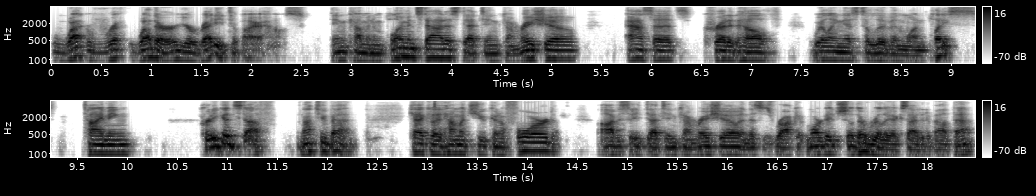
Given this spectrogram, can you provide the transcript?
whether you're ready to buy a house. Income and employment status, debt to income ratio, assets, credit health, willingness to live in one place, timing, pretty good stuff. Not too bad. Calculate how much you can afford, obviously debt to income ratio, and this is Rocket Mortgage, so they're really excited about that.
